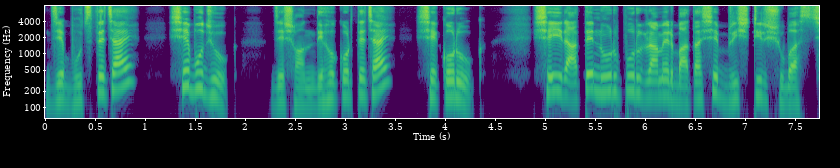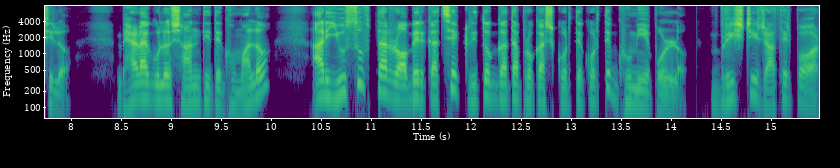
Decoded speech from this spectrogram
যে বুঝতে চায়, সে বুঝুক। যে সন্দেহ করতে চায়, সে করুক। সেই রাতে নূরপুর গ্রামের বাতাসে বৃষ্টির সুবাস ছিল। ভেড়াগুলো শান্তিতে ঘুমালো আর ইউসুফ তার রবের কাছে কৃতজ্ঞতা প্রকাশ করতে করতে ঘুমিয়ে পড়ল। বৃষ্টির রাতের পর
